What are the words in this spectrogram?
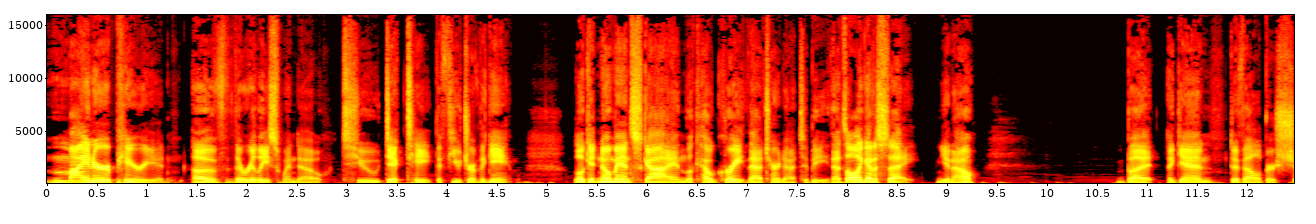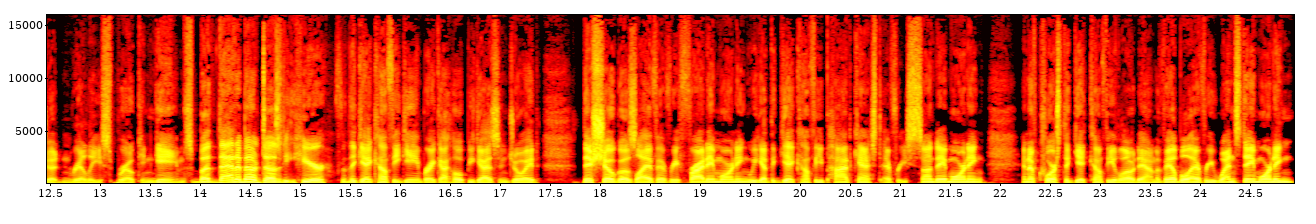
minor period of the release window to dictate the future of the game. Look at No Man's Sky and look how great that turned out to be. That's all I got to say, you know? But again, developers shouldn't release broken games. But that about does it here for the Get Comfy Game Break. I hope you guys enjoyed. This show goes live every Friday morning. We got the Get Comfy podcast every Sunday morning. And of course, the Get Comfy Lowdown available every Wednesday morning,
